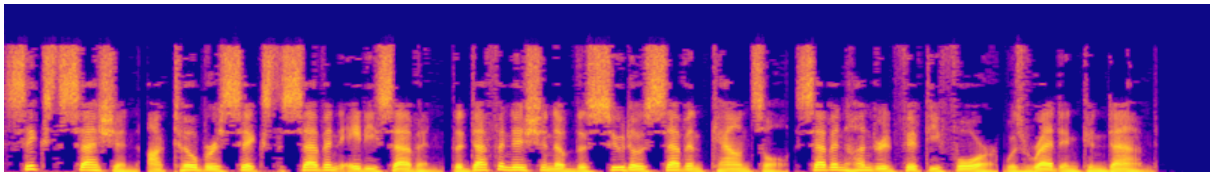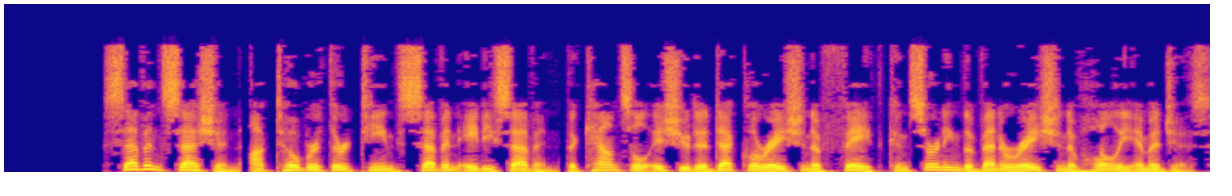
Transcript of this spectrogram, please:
Sixth session October 6, 787 the definition of the pseudo-Seventh Council 754 was read and condemned. Seventh session October 13, 787 the Council issued a declaration of faith concerning the veneration of holy images.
